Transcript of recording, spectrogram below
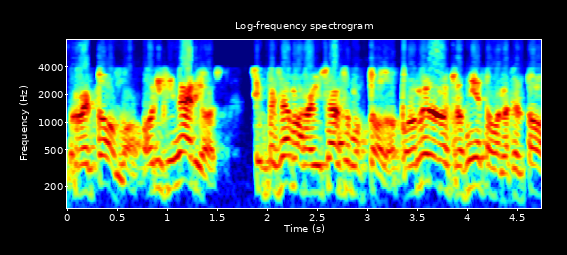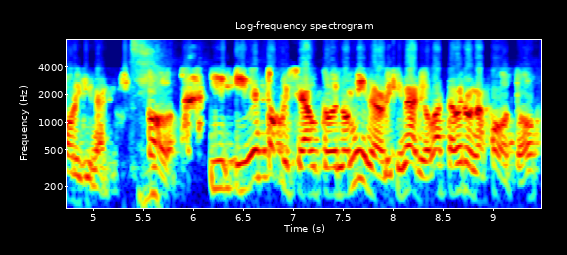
Retomo, originarios, si empezamos a revisar somos todos, por lo menos nuestros nietos van a ser todos originarios, todos. Y, y estos que se autodenominan originarios, basta ver una foto,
